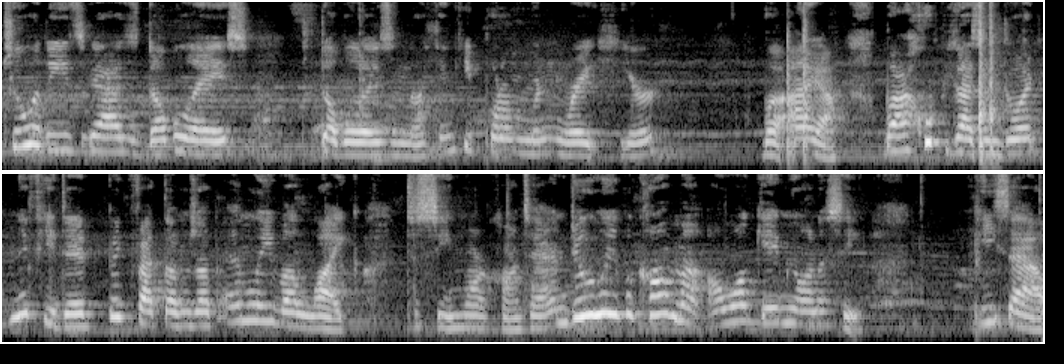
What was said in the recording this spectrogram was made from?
Two of these guys, double A's, two double A's, and I think he put them in right here. But I, yeah, but I hope you guys enjoyed, and if you did, big fat thumbs up, and leave a like to see more content, and do leave a comment on what game you want to see. Peace out.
